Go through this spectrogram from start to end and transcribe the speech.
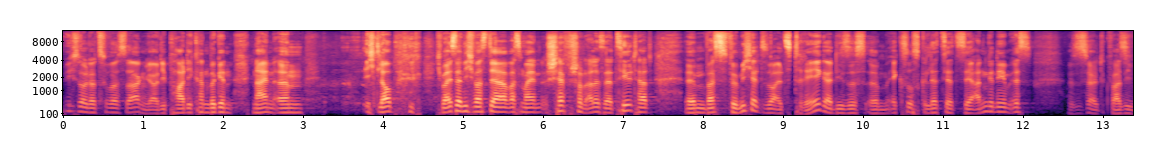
ich soll dazu was sagen. Ja, die Party kann beginnen. Nein, ähm, ich glaube, ich weiß ja nicht, was, der, was mein Chef schon alles erzählt hat. Ähm, was für mich halt so als Träger dieses ähm, Exoskeletts jetzt sehr angenehm ist, es ist halt quasi,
